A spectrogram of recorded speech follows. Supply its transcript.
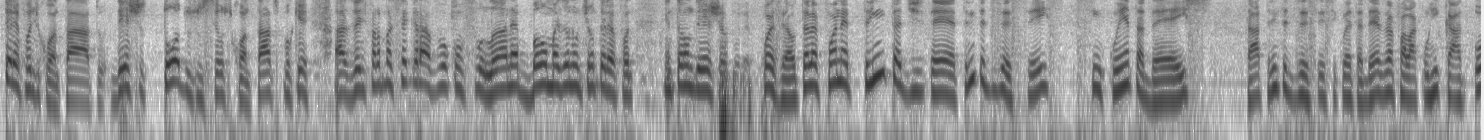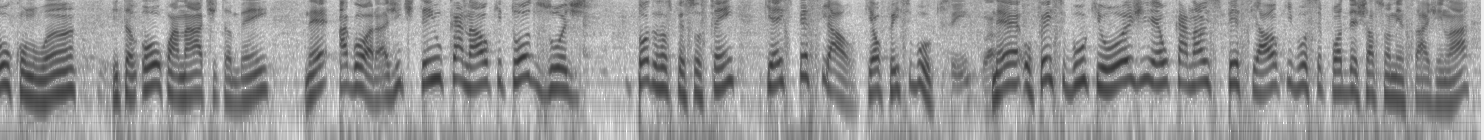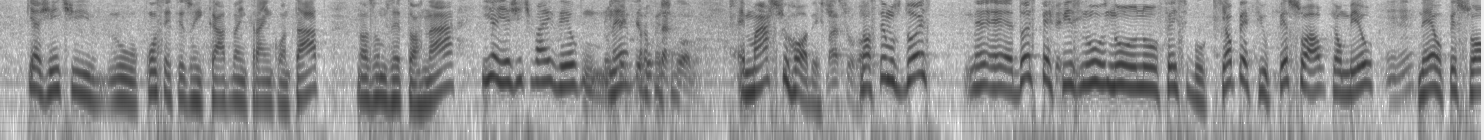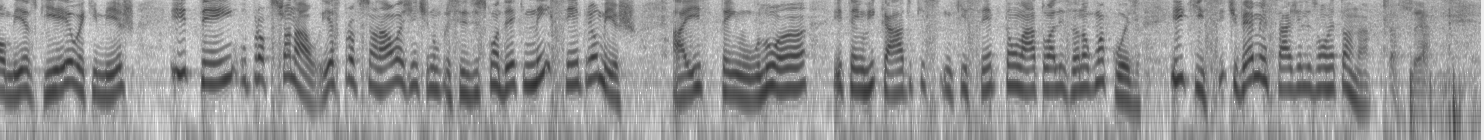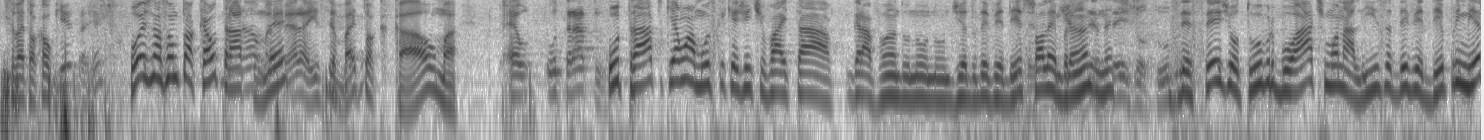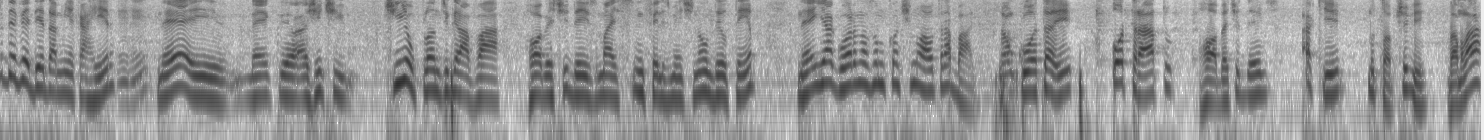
Telefone de contato, deixe todos os seus contatos, porque às vezes fala, mas você gravou com fulano, é bom, mas eu não tinha o um telefone. Então deixa o telefone. Pois é, o telefone é 30, é, 3016 5010 tá? 3016 5010, vai falar com o Ricardo ou com o Luan, então, ou com a Nath também, né? Agora, a gente tem o canal que todos hoje todas as pessoas têm, que é especial, que é o Facebook. Sim, claro. Né? O Facebook hoje é o canal especial que você pode deixar sua mensagem lá, que a gente, o, com certeza o Ricardo vai entrar em contato, nós vamos retornar e aí a gente vai ver, no né, para fechar. Tá é Márcio Robert. Márcio Robert. Nós temos dois é, é, dois perfis no, no, no, Facebook, que é o perfil pessoal, que é o meu, uhum. né, o pessoal mesmo, que eu é que mexo, e tem o profissional. E esse profissional a gente não precisa esconder que nem sempre eu mexo. Aí tem o Luan e tem o Ricardo que, que sempre estão lá atualizando alguma coisa. E que se tiver mensagem eles vão retornar. Tá certo. Você vai tocar o que pra gente? Hoje nós vamos tocar o trato, não, mas né? Pera aí, você vai tocar, calma. É o, o, Trato. O Trato, que é uma música que a gente vai estar tá gravando no, no, dia do DVD, só lembrando, 16 né? 16 de outubro. 16 de outubro, Boate Mona Lisa, DVD, primeiro DVD da minha carreira, uhum. né? E né, a gente tinha o plano de gravar Robert Davis, mas infelizmente não deu tempo, né? E agora nós vamos continuar o trabalho. Então curta aí o Trato, Robert Davis, aqui no Top TV. Vamos lá?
